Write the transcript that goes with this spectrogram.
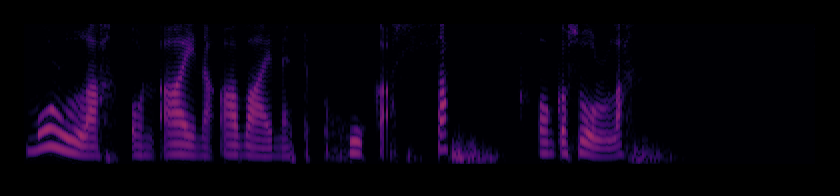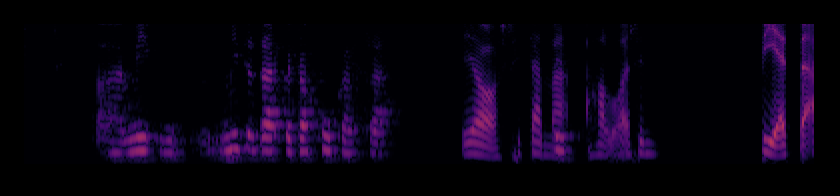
mulla on aina avaimet hukassa. Onko sulla? Äh, mi- mitä tarkoittaa hukassa? Joo, sitä mä siis... haluaisin tietää.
